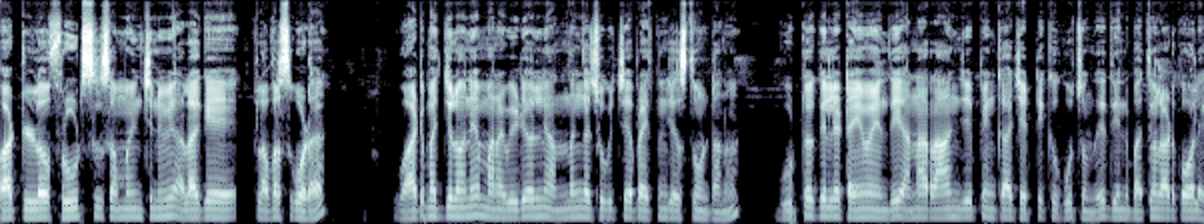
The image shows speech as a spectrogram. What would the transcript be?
వాటిల్లో ఫ్రూట్స్ సంబంధించినవి అలాగే ఫ్లవర్స్ కూడా. వాటి మధ్యలోనే మన వీడియోల్ని అందంగా చూపించే ప్రయత్నం చేస్తూ ఉంటాను. గూట్లోకి వెళ్ళే టైం అయింది. అన్న రా అని చెప్పి ఇంకా చెట్టు ఎక్కి కూర్చుంది. దీన్ని బతిమలాడుకోవాలి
